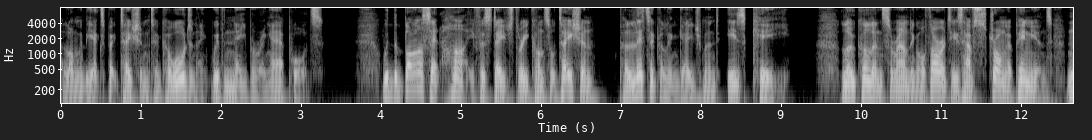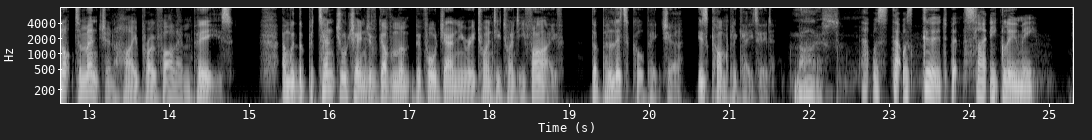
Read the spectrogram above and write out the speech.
along with the expectation to coordinate with neighbouring airports. With the bar set high for Stage 3 consultation, political engagement is key. Local and surrounding authorities have strong opinions, not to mention high profile MPs. And with the potential change of government before January 2025, the political picture is complicated. Nice. That was that was good, but slightly gloomy.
